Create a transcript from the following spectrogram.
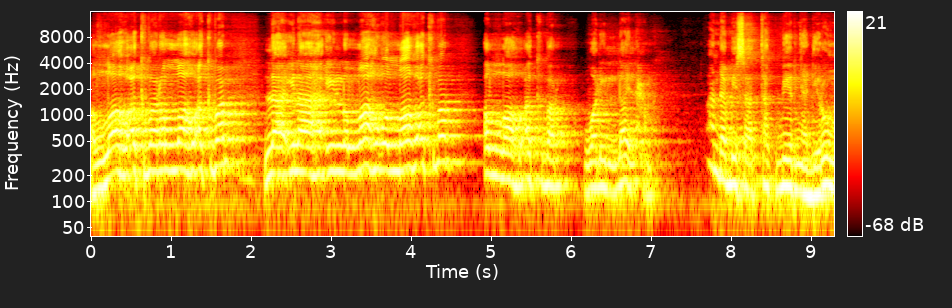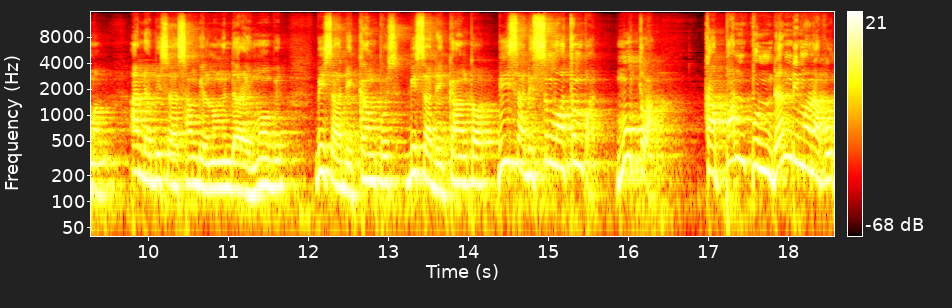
Allahu akbar, Allahu akbar, la ilaha illallah wallahu akbar, Allahu akbar walillahil hamd. Anda bisa takbirnya di rumah, Anda bisa sambil mengendarai mobil, bisa di kampus, bisa di kantor, bisa di semua tempat, mutlak, kapan pun dan di mana pun,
